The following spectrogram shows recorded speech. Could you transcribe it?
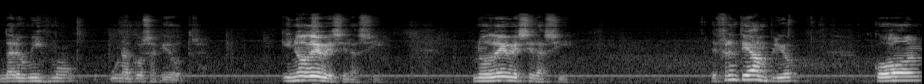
da lo mismo una cosa que otra. Y no debe ser así, no debe ser así. El Frente Amplio, con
